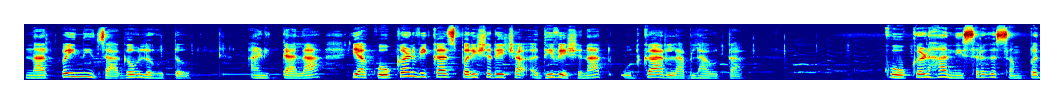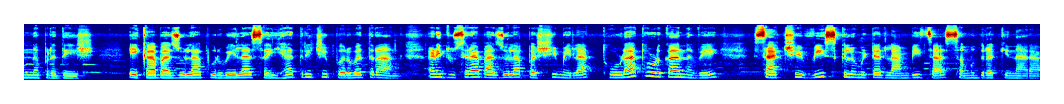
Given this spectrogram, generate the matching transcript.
नातपईंनी जागवलं होतं आणि त्याला या कोकण विकास परिषदेच्या अधिवेशनात उद्गार लाभला होता. कोकण हा निसर्गसंपन्न प्रदेश. एका बाजूला पूर्वेला सह्याद्रीची पर्वतरांग आणि दुसऱ्या बाजूला पश्चिमेला थोडा थोडका नव्हे सातशे वीस किलोमीटर लांबीचा समुद्रकिनारा.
